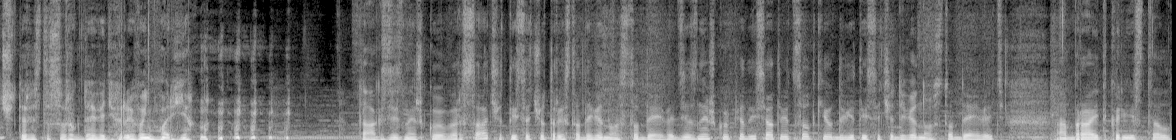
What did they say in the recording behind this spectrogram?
449 гривень Мар'яна. Так, зі знижкою Versace 1399, зі знижкою 50%, 2099 Bright Crystal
